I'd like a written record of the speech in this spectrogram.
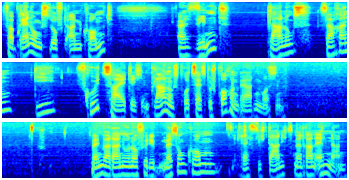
Verbrennungsluft ankommt? Äh, sind Planungssachen, die frühzeitig im Planungsprozess besprochen werden müssen. Wenn wir da nur noch für die Messung kommen, lässt sich da nichts mehr dran ändern.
